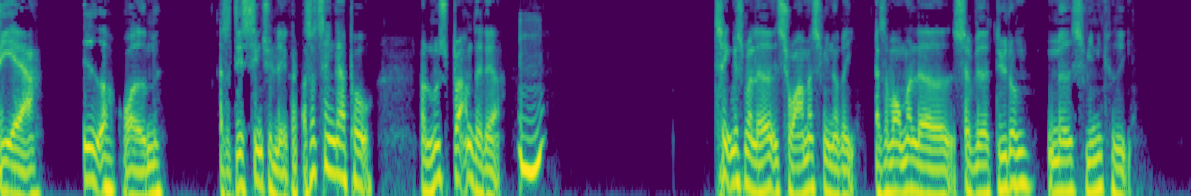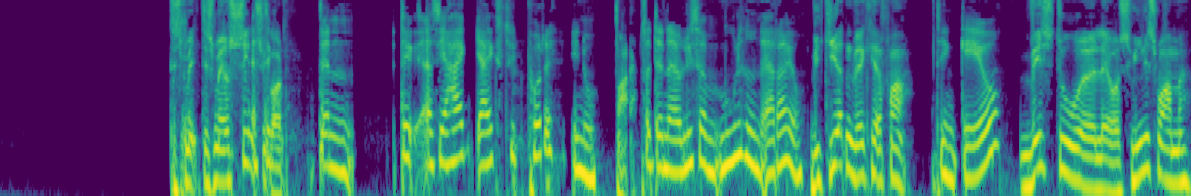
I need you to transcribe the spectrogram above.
det er edderrødme. Altså, det er sindssygt lækkert. Og så tænker jeg på, når du nu spørger om det der, Mm. tænk hvis man lavede et shawarma-svineri, altså hvor man lavede serveret dytum med svinekød i. Det smager, det smager jo sindssygt Altså, altså, det- godt. Den, det, altså, jeg har, ikke, jeg har ikke styrt på det endnu. Nej. Så den er jo ligesom, muligheden er der jo. Vi giver den væk herfra. Det er en gave. Hvis du øh, laver svinesvarme,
